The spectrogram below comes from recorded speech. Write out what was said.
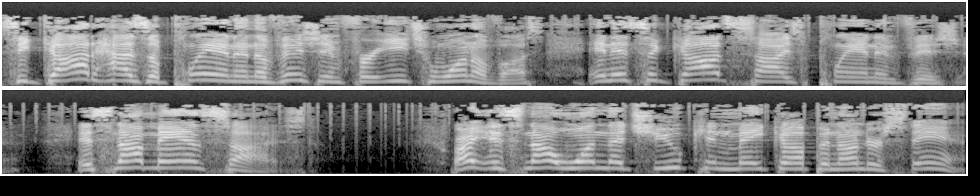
See, God has a plan and a vision for each one of us, and it's a God-sized plan and vision. It's not man-sized. Right? It's not one that you can make up and understand.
